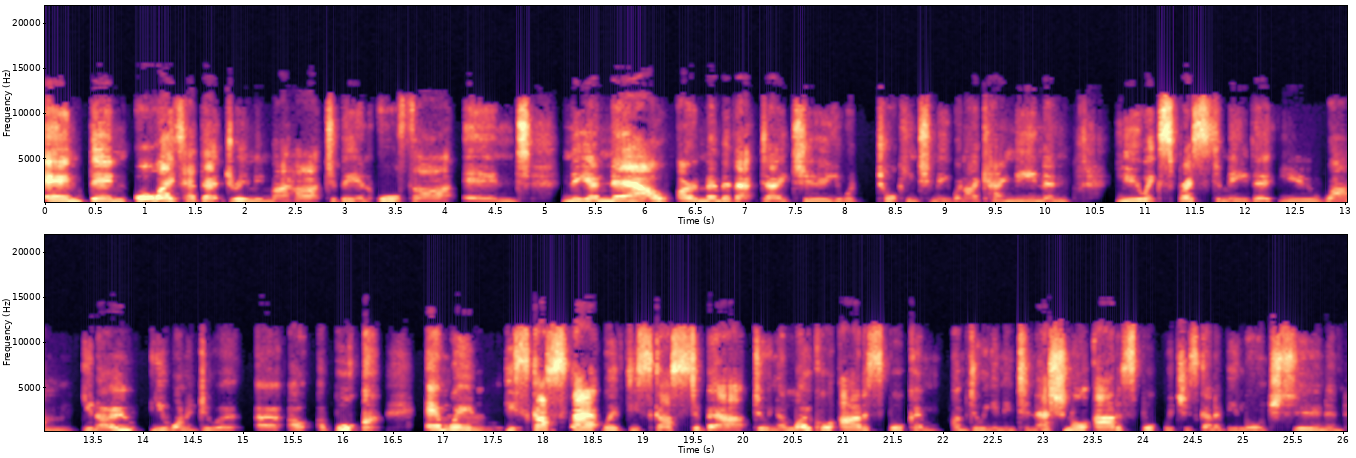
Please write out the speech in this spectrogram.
And then always had that dream in my heart to be an author. And Nia, now I remember that day too. You were talking to me when I came in and you expressed to me that you um you know you want to do a a, a book and we've mm. discussed that we've discussed about doing a local artist book and i'm doing an international artist book which is going to be launched soon and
